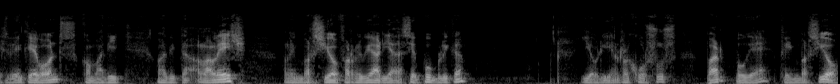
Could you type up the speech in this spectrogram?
És ben que llavors, com ha dit, com ha dit l'Aleix, la inversió ferroviària ha de ser pública, hi haurien recursos per poder fer inversió.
